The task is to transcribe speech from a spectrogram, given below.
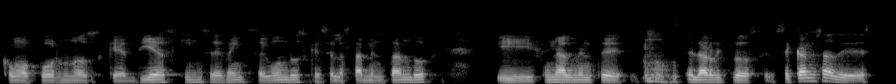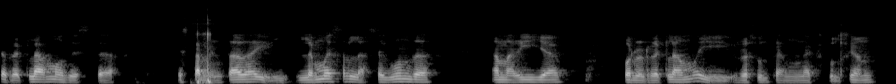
como por unos que 10, 15, 20 segundos que se la está mentando y finalmente el árbitro se, se cansa de este reclamo, de esta, esta mentada y le muestra la segunda amarilla por el reclamo y resulta en una expulsión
